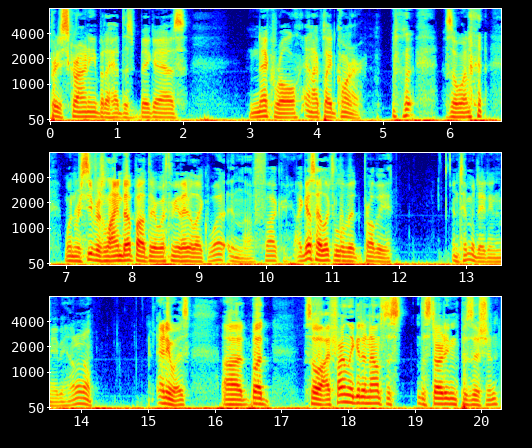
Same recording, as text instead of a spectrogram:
pretty scrawny, but I had this big ass neck roll, and I played corner. so when when receivers lined up out there with me, they were like, "What in the fuck?" I guess I looked a little bit probably intimidating, maybe. I don't know. Anyways, uh, but so I finally get announced the, the starting position,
